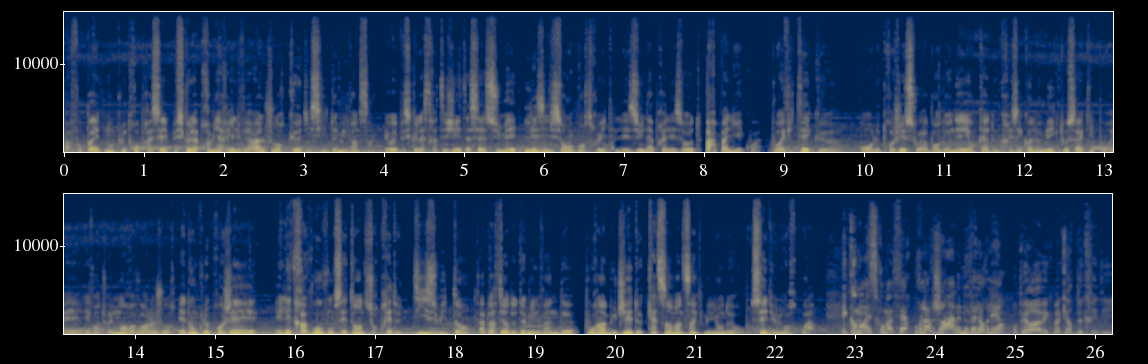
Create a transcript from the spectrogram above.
bah faut pas être non plus trop pressé puisque la première île verra le jour que d'ici 2025. Et ouais puisque la stratégie est assez assumée, les îles seront construites les unes après les autres par palier quoi, pour éviter que bon le projet soit abandonné en cas de crise économique, tout ça qui pourrait éventuellement revoir le jour. Et donc le projet et les travaux vont s'étendre sur près de 18 ans à partir de 2022 pour un budget de 425 millions d'euros. C'est du lourd quoi. Et comment est-ce qu'on va faire pour l'argent à la Nouvelle-Orléans? On paiera avec ma carte de crédit.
